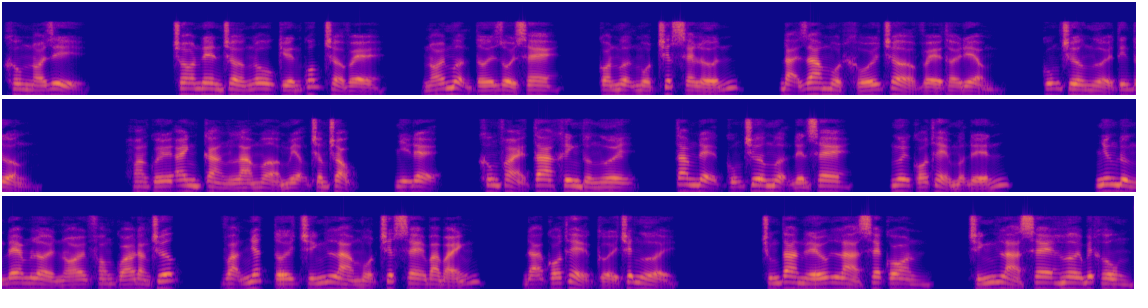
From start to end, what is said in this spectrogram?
không nói gì. Cho nên chờ Ngô Kiến Quốc trở về, nói mượn tới rồi xe, còn mượn một chiếc xe lớn, đại gia một khối trở về thời điểm, cũng chưa người tin tưởng. Hoàng Quế Anh càng làm mở miệng châm trọng, nhị đệ, không phải ta khinh thường ngươi, tam đệ cũng chưa mượn đến xe, ngươi có thể mượn đến. Nhưng đừng đem lời nói phong quá đằng trước, vạn nhất tới chính là một chiếc xe ba bánh, đã có thể cười chết người. Chúng ta nếu là xe con, chính là xe hơi biết không.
